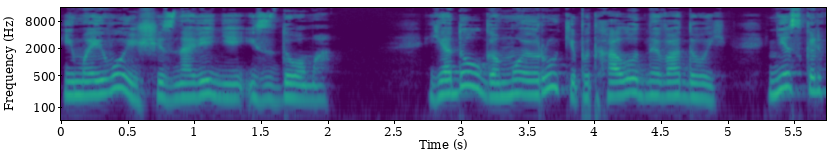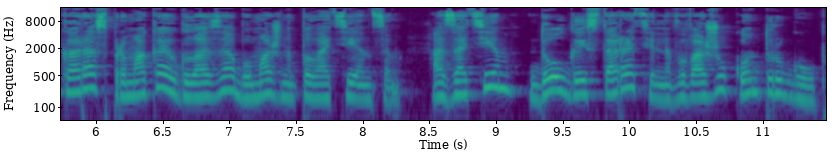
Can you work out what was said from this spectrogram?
и моего исчезновения из дома. Я долго мою руки под холодной водой, несколько раз промокаю глаза бумажным полотенцем, а затем долго и старательно вывожу контур губ,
